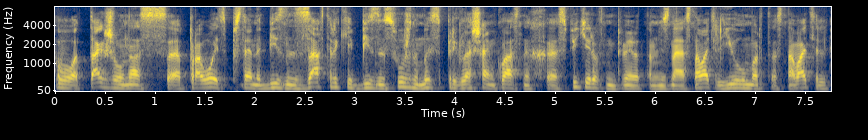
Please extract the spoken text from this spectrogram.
Вот. Также у нас э, проводятся постоянно бизнес-завтраки, бизнес-ужины. Мы приглашаем классных э, спикеров, например, там, не знаю, основатель Юлмарт, основатель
